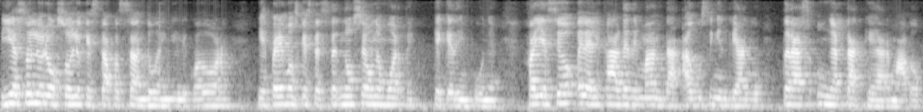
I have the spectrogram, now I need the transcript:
Y es doloroso lo que está pasando en el Ecuador y esperemos que esta no sea una muerte que quede impune. Falleció el alcalde de Manta, Agustín Indriago, tras un ataque armado.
